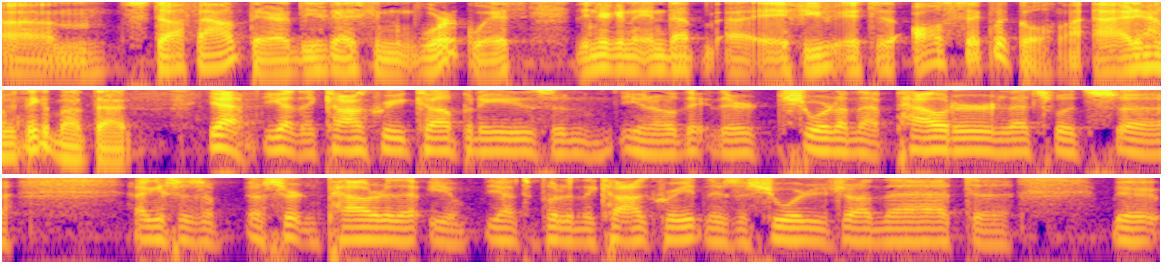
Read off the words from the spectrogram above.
um, stuff out there, these guys can work with, then you're going to end up uh, if you it's all cyclical. I, I didn't even think about that. Yeah, you got the concrete companies, and you know they, they're short on that powder. That's what's, uh, I guess, there's a, a certain powder that you you have to put in the concrete, and there's a shortage on that. Uh, there,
